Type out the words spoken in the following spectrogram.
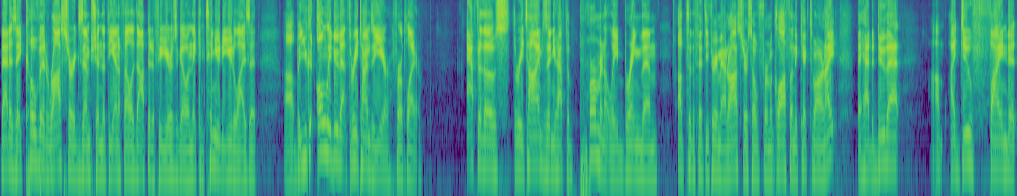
That is a COVID roster exemption that the NFL adopted a few years ago, and they continue to utilize it. Uh, but you could only do that three times a year for a player. After those three times, then you have to permanently bring them up to the 53 man roster. So for McLaughlin to kick tomorrow night, they had to do that. Um, I do find it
